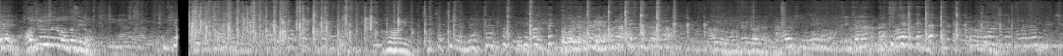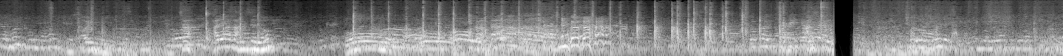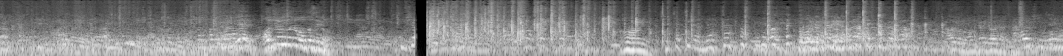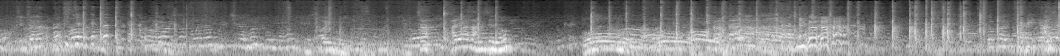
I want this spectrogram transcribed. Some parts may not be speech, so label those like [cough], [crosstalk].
예, 어지러운 거 좀 어떠세요? 아유, 엄청 좋아졌어요. 진짜요? 아이고. 자, 자리 가서 앉으세요. 오. 오. 예, 어지러운 거좀 어떠세요? 아유, 엄청 좋아졌어요. 진짜요? 아이고. 자, 자리 가서 앉으세요. 오. 오. [laughs]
